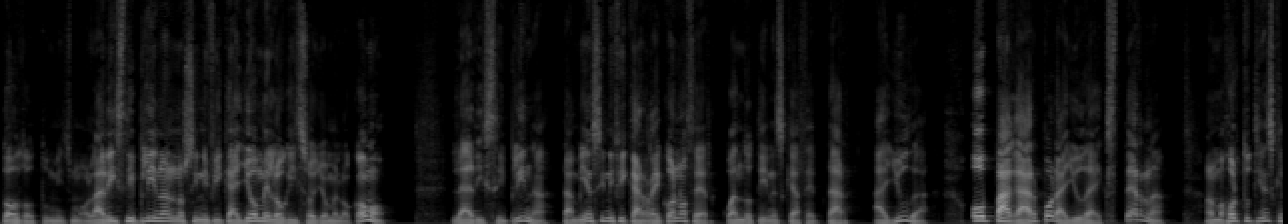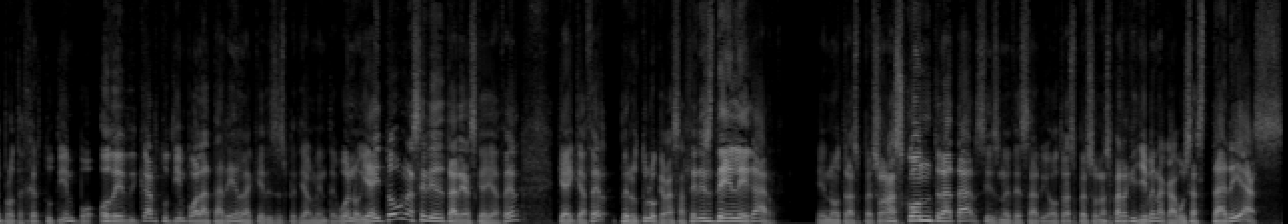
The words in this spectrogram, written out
todo tú mismo. La disciplina no significa yo me lo guiso, yo me lo como. La disciplina también significa reconocer cuando tienes que aceptar ayuda o pagar por ayuda externa. A lo mejor tú tienes que proteger tu tiempo o dedicar tu tiempo a la tarea en la que eres especialmente bueno. Y hay toda una serie de tareas que hay, hacer, que hay que hacer, pero tú lo que vas a hacer es delegar en otras personas, contratar si es necesario a otras personas para que lleven a cabo esas tareas.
